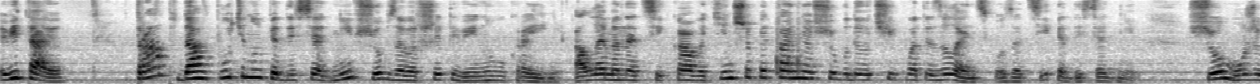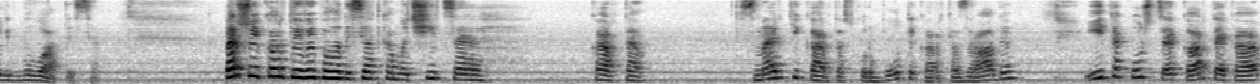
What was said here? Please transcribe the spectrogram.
Вітаю! Трамп дав Путіну 50 днів, щоб завершити війну в Україні. Але мене цікавить інше питання, що буде очікувати Зеленського за ці 50 днів. Що може відбуватися? Першою картою випала десятка мечів. Це карта смерті, карта скорботи, карта зради. І також це карта, яка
